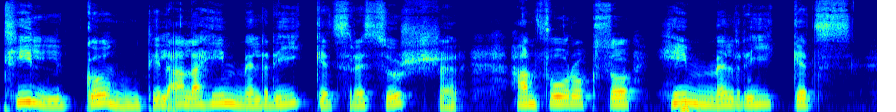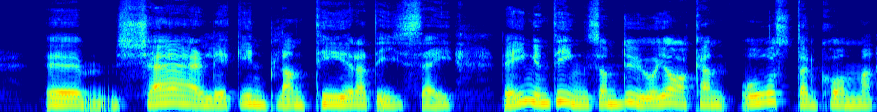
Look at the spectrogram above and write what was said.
tillgång till alla himmelrikets resurser. Han får också himmelrikets eh, kärlek implanterat i sig. Det är ingenting som du och jag kan åstadkomma,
